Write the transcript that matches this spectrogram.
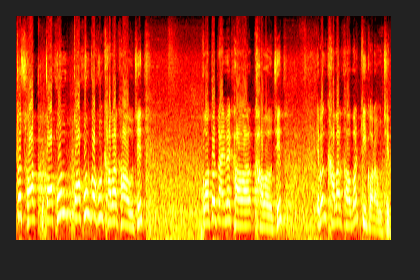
তো সক, কখন কখন কখন খাবার খাওয়া উচিত? কত টাইমে খাওয়া খাওয়া উচিত? এবং খাবার খাওয়াবার কি করা উচিত?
